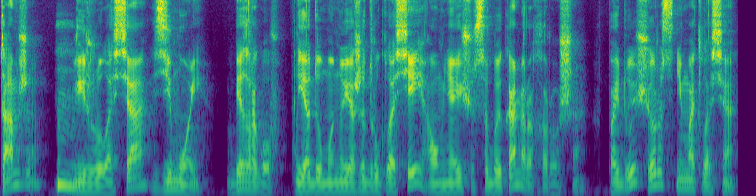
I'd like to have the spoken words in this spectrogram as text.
там же, вижу лося зимой, без рогов. Я думаю, ну я же друг лосей, а у меня еще с собой камера хорошая. Пойду еще раз снимать лося.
